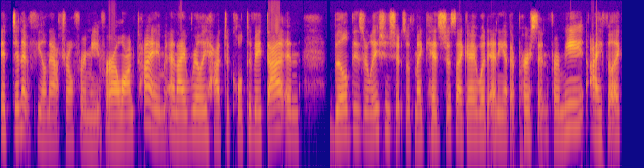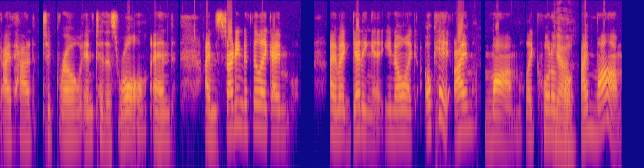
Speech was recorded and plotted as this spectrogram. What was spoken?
it didn't feel natural for me for a long time. And I really had to cultivate that and build these relationships with my kids just like I would any other person. For me, I feel like I've had to grow into this role and I'm starting to feel like I'm I'm like getting it, you know, like okay, I'm mom, like quote Yeah. unquote, I'm mom.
